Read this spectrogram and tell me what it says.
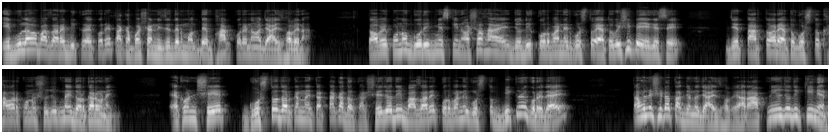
এগুলাও বাজারে বিক্রয় করে টাকা পয়সা নিজেদের মধ্যে ভাগ করে নেওয়া জায়জ হবে না। তবে কোনো গরিব মিসকিন অসহায় যদি কোরবানির গোস্ত এত বেশি পেয়ে গেছে যে তার তো আর এত গোস্ত খাওয়ার কোনো সুযোগ নাই, দরকারও নাই। এখন সে গোস্ত দরকার নাই, তার টাকা দরকার। সে যদি বাজারে কোরবানির গোস্ত বিক্রয় করে দেয়, তাহলে সেটা তার জন্য জায়জ হবে। আর আপনিও যদি কিনেন,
